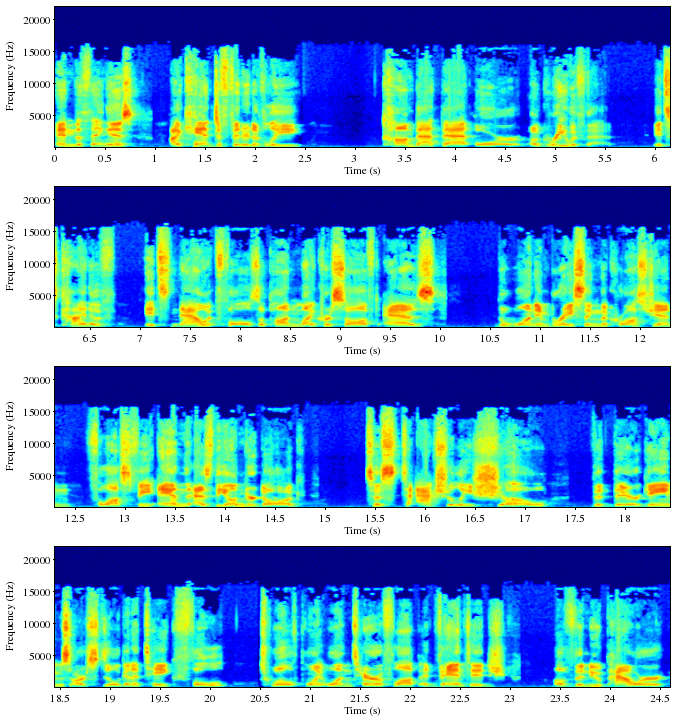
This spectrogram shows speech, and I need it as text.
And the thing is, I can't definitively combat that or agree with that. It's kind of it's now it falls upon Microsoft as the one embracing the cross-gen philosophy and as the underdog to to actually show that their games are still going to take full 12.1 teraflop advantage of the new power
